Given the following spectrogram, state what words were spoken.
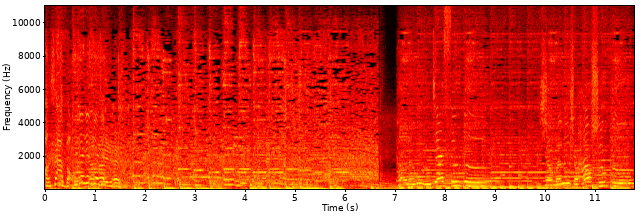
往下走，去去去去。跑了五路加速度，上班路上好舒服。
